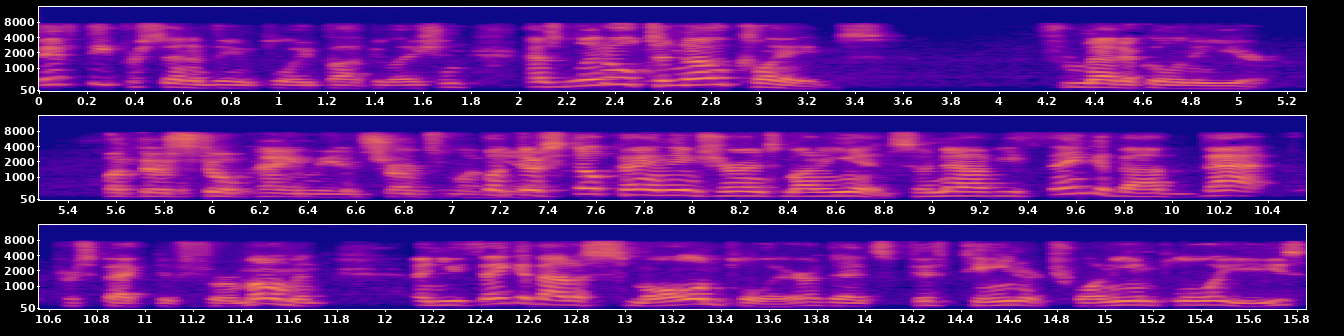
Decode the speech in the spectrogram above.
50% of the employee population has little to no claims for medical in a year. But they're still paying the insurance money. But in. they're still paying the insurance money in. So now if you think about that perspective for a moment, and you think about a small employer that's 15 or 20 employees,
